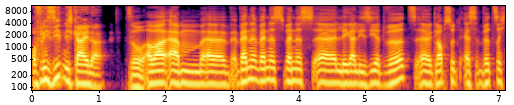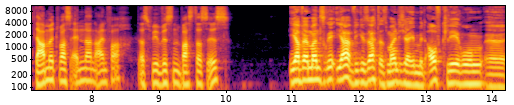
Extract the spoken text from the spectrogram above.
hoffentlich sieht mich keiner. So, aber ähm, äh, wenn, wenn es, wenn es äh, legalisiert wird, äh, glaubst du, es wird sich damit was ändern einfach, dass wir wissen, was das ist? Ja, wenn man es, ja, wie gesagt, das meinte ich ja eben mit Aufklärung. Äh,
